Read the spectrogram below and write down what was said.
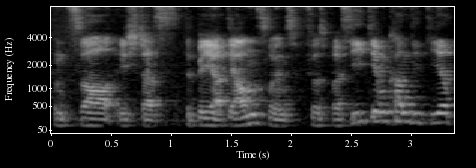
Und zwar ist das der Beat Jans, der für das Präsidium kandidiert,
